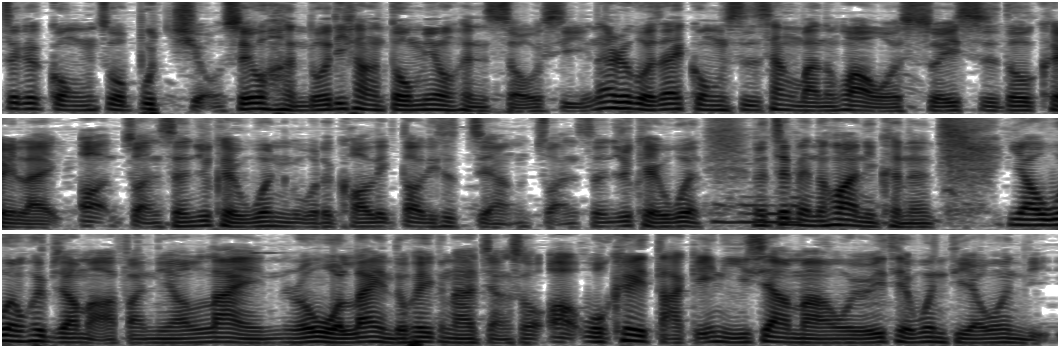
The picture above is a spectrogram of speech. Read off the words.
这个工作不久，所以我很多地方都没有很熟悉。那如果在公司上班的话，我随时都可以来哦，转身就可以问我的 colleague 到底是怎样，转身就可以问。那这边的话，你可能要问会比较麻烦，你要 line，然后我 line 都会跟他讲说，哦，我可以打给你一下吗？我有一些问题要问你，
